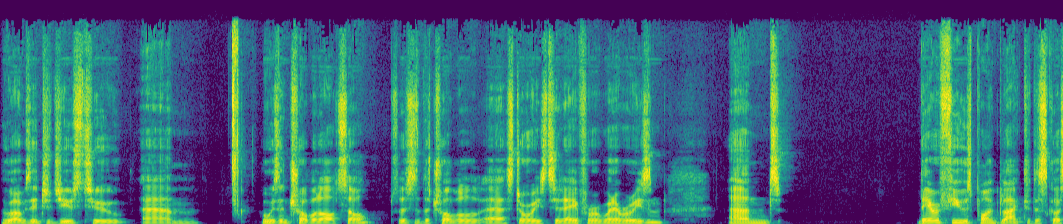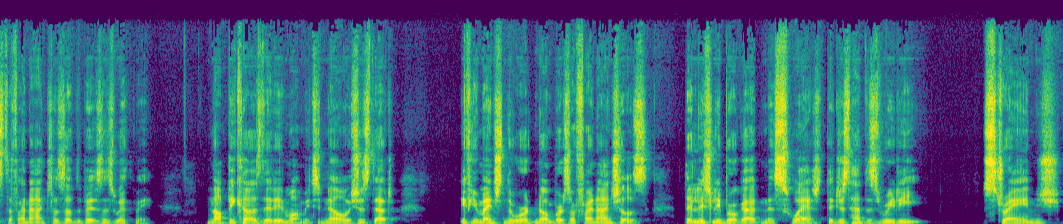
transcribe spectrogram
who I was introduced to um, who was in trouble also. This is the trouble uh, stories today for whatever reason. And they refused point blank to discuss the financials of the business with me. Not because they didn't want me to know, it's just that if you mention the word numbers or financials, they literally broke out in a sweat. They just had this really strange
